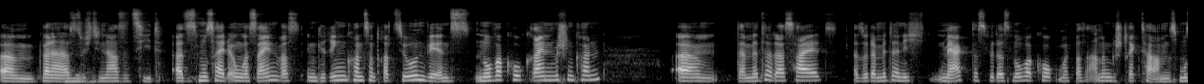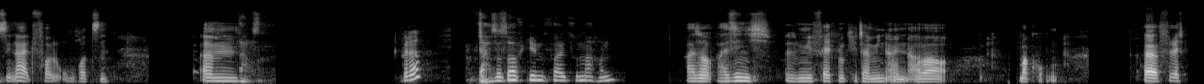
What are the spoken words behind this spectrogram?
Ähm, wenn er das durch die Nase zieht. Also es muss halt irgendwas sein, was in geringen Konzentrationen wir ins Novacoke reinmischen können. Ähm, damit er das halt, also damit er nicht merkt, dass wir das Novacoke mit was anderem gestreckt haben. Das muss ihn halt voll umrotzen. Ähm, Das, bitte? das ist auf jeden Fall zu machen. Also, weiß ich nicht. Also, mir fällt nur Ketamin ein, aber mal gucken. Äh, vielleicht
